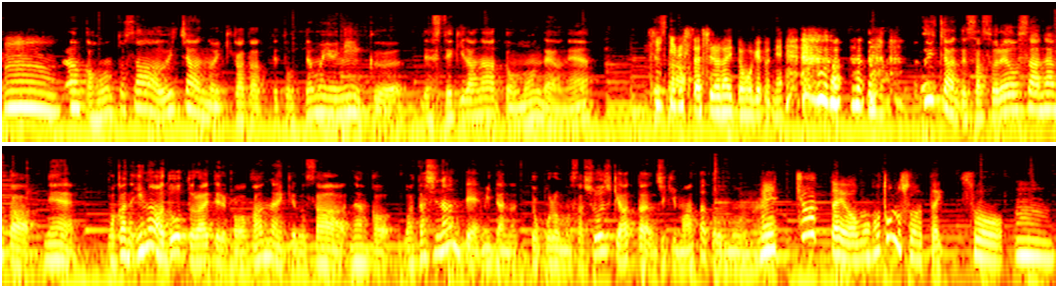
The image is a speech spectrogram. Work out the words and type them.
うん、なんかほんとさ、ういちゃんの生き方ってとってもユニークで素敵だなと思うんだよね。聞いてる人は知らないと思うけどね。でもういちゃんってさそれをさなんかねわかんない今はどう捉えてるかわかんないけどさなんか私なんてみたいなところもさ正直あった時期もあったと思うのよ。めっちゃあったよ。もうほとんどそうだった。そう。うん。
